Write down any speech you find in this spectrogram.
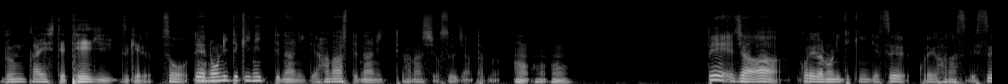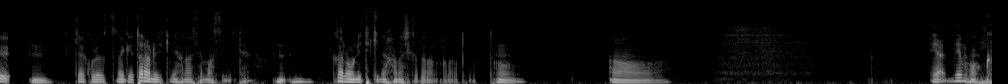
分解して定義づける。そう。で、うん。論理的にって何で話すって何って話をするじゃん多分。うんうんうん。でじゃあこれが論理的にです。これが話すです。うん。じゃあこれをつなげたら論理的に話せますみたいな。うんが論理的な話し方なのかなと思っうん。ああいやでもこ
